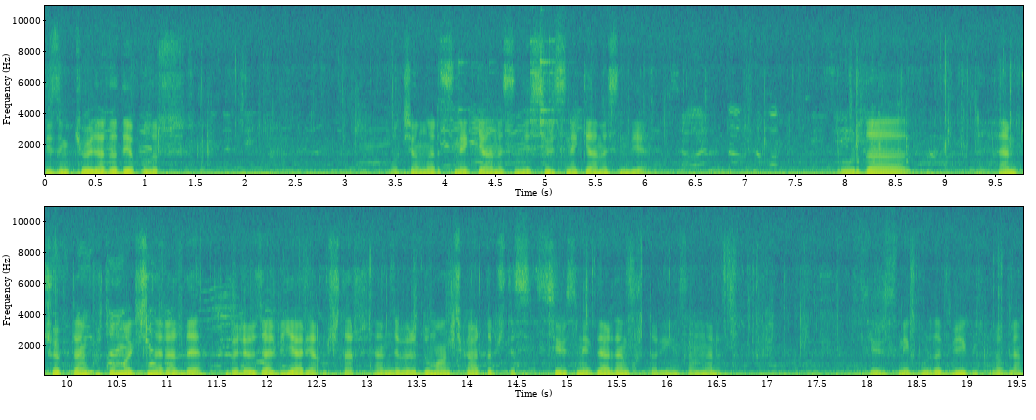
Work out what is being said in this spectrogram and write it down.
Bizim köylerde de yapılır. Akşamları sinek gelmesin diye, sivrisinek gelmesin diye. Burada hem çöpten kurtulmak için herhalde böyle özel bir yer yapmışlar. Hem de böyle duman çıkartıp işte si- sivrisineklerden kurtarıyor insanları. Sivrisinek burada büyük bir problem.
